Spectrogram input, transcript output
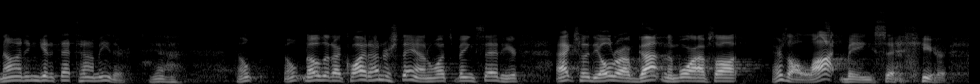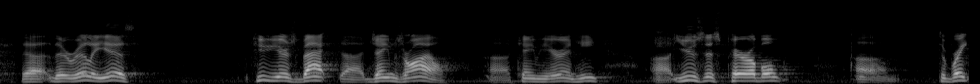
no, I didn't get it that time either. Yeah. Don't, don't know that I quite understand what's being said here. Actually, the older I've gotten, the more I've thought, there's a lot being said here. Uh, there really is. A few years back, uh, James Ryle uh, came here and he uh, used this parable um, to break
